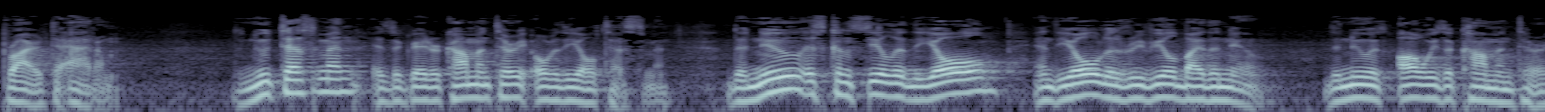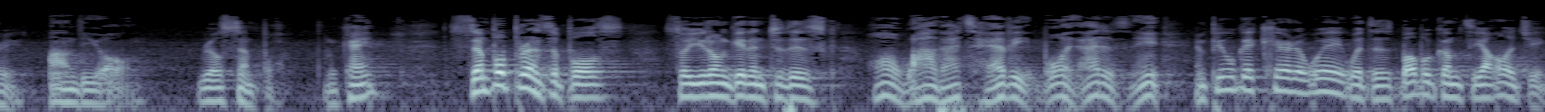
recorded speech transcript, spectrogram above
prior to Adam." The New Testament is a greater commentary over the Old Testament. The new is concealed in the old, and the old is revealed by the new. The new is always a commentary on the old. Real simple. Okay? Simple principles so you don't get into this, oh wow, that's heavy. Boy, that is neat. And people get carried away with this bubblegum theology.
